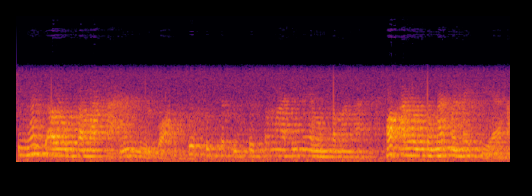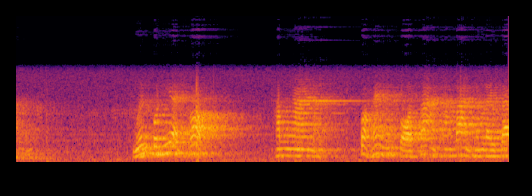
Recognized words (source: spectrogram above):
จึงให้เอาลงกรรมฐานนั้นอยู่ก่อนเพื่อฝึกสติฝึกสมาธิในอารมณ์กรรมฐาน เพราะอารมณ์ตรงนั้นมันไม่เสียหาย เหมือนคนนี้ชอบทำงานก็ให้มันก่อสร้างทำบ้านทำอะไรซะ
